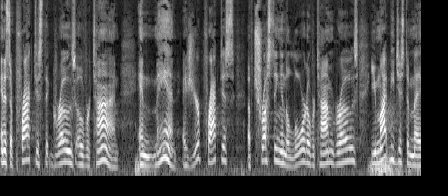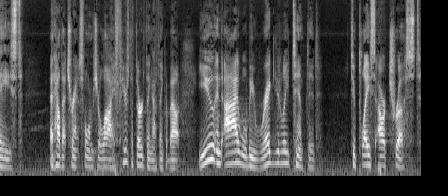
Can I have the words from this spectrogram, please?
and it's a practice that grows over time. And man, as your practice of trusting in the Lord over time grows, you might be just amazed at how that transforms your life. Here's the third thing I think about you and I will be regularly tempted to place our trust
